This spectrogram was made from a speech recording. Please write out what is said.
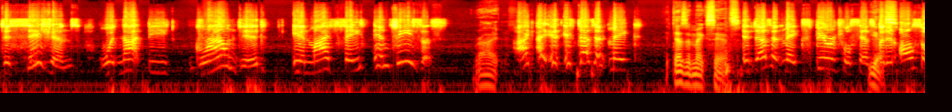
decisions would not be grounded in my faith in Jesus. Right. I, I it, it doesn't make It doesn't make sense. it doesn't make spiritual sense, but it also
